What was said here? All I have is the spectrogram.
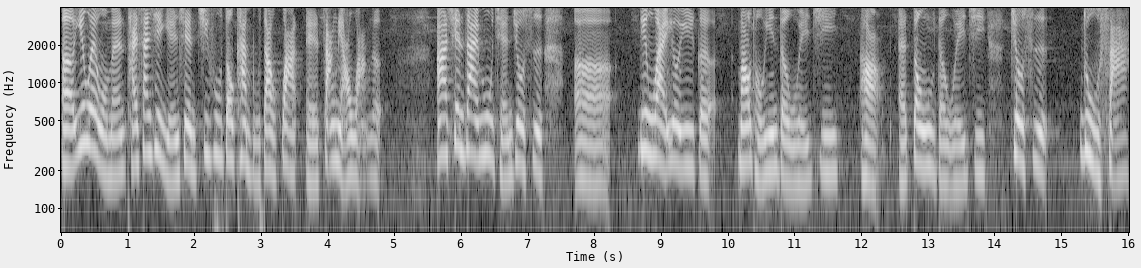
呃，因为我们台山县沿线几乎都看不到挂呃张鸟网了。啊，现在目前就是呃，另外又一个猫头鹰的危机，哈。呃动物的危机，就是路杀。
